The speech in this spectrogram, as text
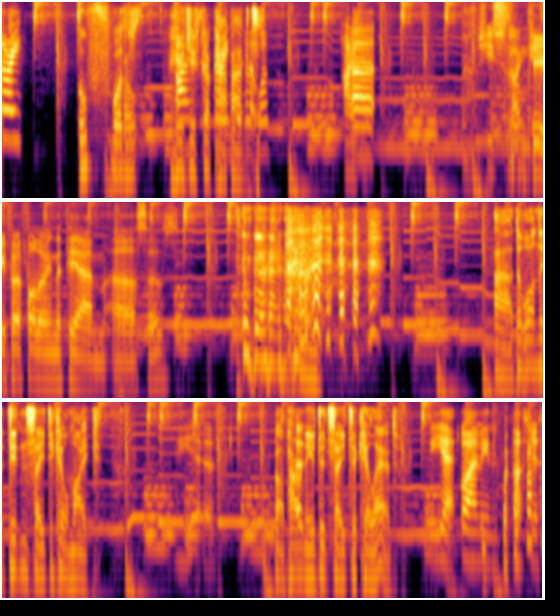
Sorry. Oof. What? Oh, who I'm just got sorry, cap whoever that hacked? was. I Uh, did. She slew Thank me. you for following the PM, uh, sirs. Uh, the one that didn't say to kill Mike, yes. but apparently it did say to kill Ed. Yeah. Well, I mean, that's just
